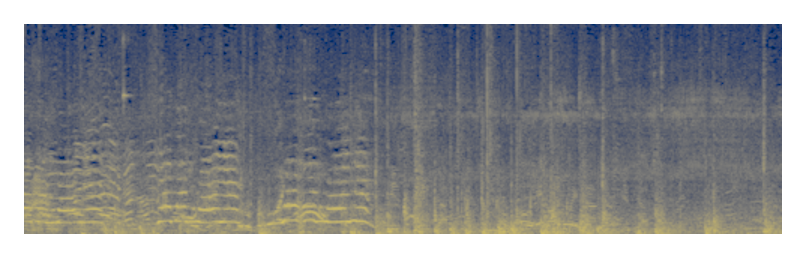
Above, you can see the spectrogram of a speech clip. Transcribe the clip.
Oh, yeah, the little brother. His, his got killed. Oh, yeah, by the way, now, his got killed.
